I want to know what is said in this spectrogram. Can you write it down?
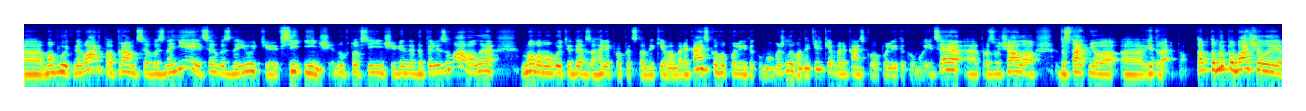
мабуть, не варто. Трамп це визнає, і це визнають всі інші. Ну хто всі інші він не деталізував, але мова, мабуть, іде взагалі про представників американського політикуму, можливо, не тільки американського політикуму, і це е, прозвучало достатньо е, відверто. Тобто, ми побачили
